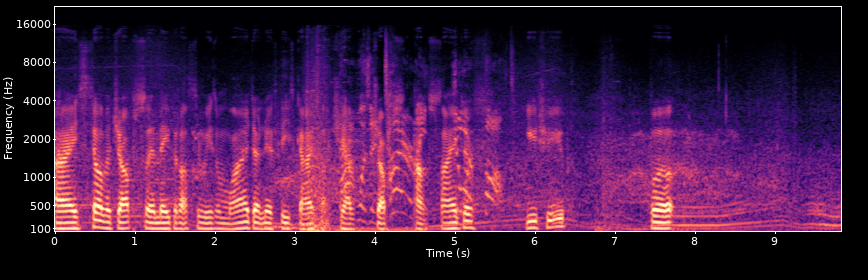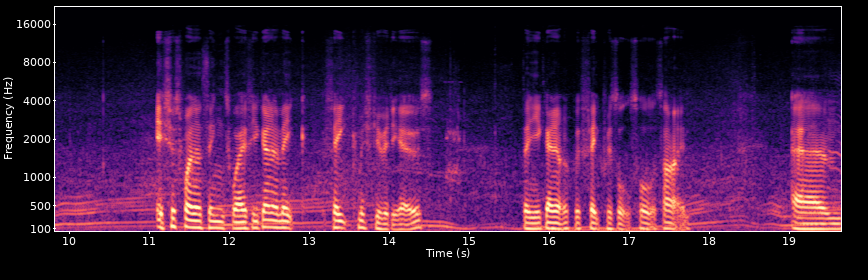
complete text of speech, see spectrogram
I still have a job, so maybe that's the reason why. I don't know if these guys actually have jobs outside of YouTube, but it's just one of the things where if you're going to make fake mystery videos, then you're going to end up with fake results all the time. And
